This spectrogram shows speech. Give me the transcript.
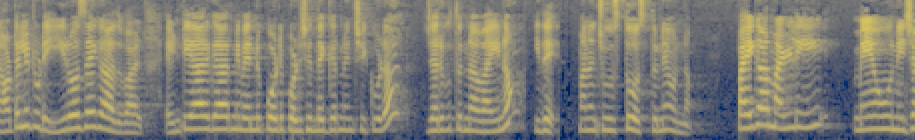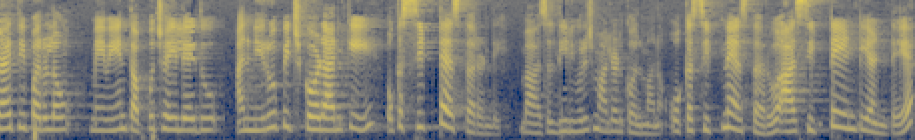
నాట్ ఓన్లీ టుడే ఈ రోజే కాదు వాళ్ళు ఎన్టీఆర్ గారిని వెన్నుపోటు పొడిచిన దగ్గర నుంచి కూడా జరుగుతున్న వైనం ఇదే. మనం చూస్తూ వస్తూనే ఉన్నాం. పైగా మళ్ళీ మేము నిజాయితీ పరులం మేమేం తప్పు చేయలేదు అని నిరూపించుకోవడానికి ఒక సిట్ వేస్తారండి. బా అసలు దీని గురించి మాట్లాడుకోవాలి మనం. ఒక సిట్నే వేస్తారు. ఆ సిట్ ఏంటి అంటే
